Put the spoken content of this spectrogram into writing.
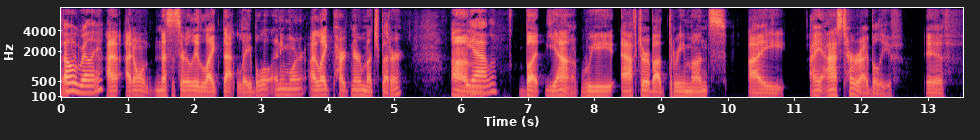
Like, oh, really? I, I don't necessarily like that label anymore. I like partner much better. Um, yeah. But yeah, we, after about three months, I, I asked her, I believe, if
